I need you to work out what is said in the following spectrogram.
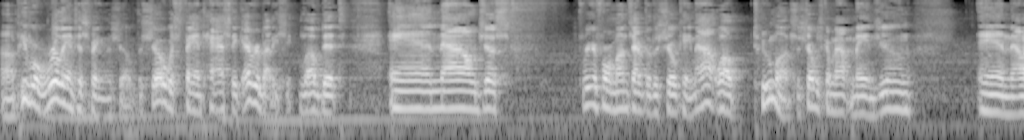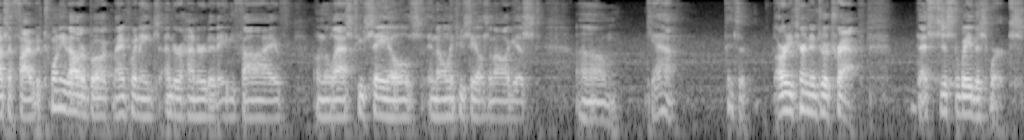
Uh, people were really anticipating the show. The show was fantastic. Everybody loved it. And now, just three or four months after the show came out, well, two months. The show was coming out in May and June, and now it's a five to twenty dollar book. 9.8 under 100 at 85 on the last two sales, and the only two sales in August. Um, yeah, it's a, already turned into a trap. That's just the way this works,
